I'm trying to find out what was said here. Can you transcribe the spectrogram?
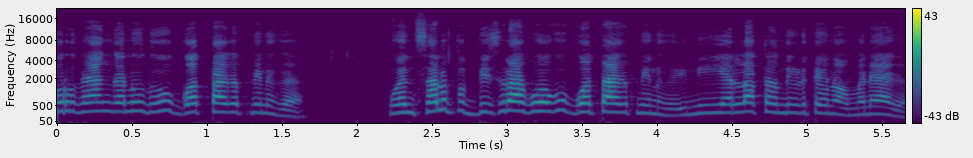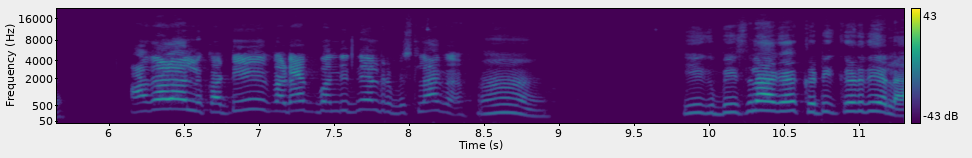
ಬರೋದು ಹೆಂಗೆ ಅನ್ನೋದು ಗೊತ್ತಾಗತ್ತೆ ನಿನಗೆ. ಒಂದು ಸ್ವಲ್ಪ ಬಿಸಿಲಾಗ ಹೋಗು ಗೊತ್ತಾಗತ್ತೆ ನಿನಗೆ. ನೀ ಎಲ್ಲ ತಂದು ಇಡ್ತೇವೆ ನಾವು ಮನ್ಯಾಗ. ಆಗಳ ಅಲ್ಲಿ ಕಟಿ ಕಡಿಯಾಕ ಬಂದಿದ್ನಲ್ರಿ ಬಿಸ್ಲಾಗ? ಹ್ಞೂ ಈಗ ಬಿಸಿಲಾಗ ಕಟಿ ಕಡ್ದಿಯಲ್ಲ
